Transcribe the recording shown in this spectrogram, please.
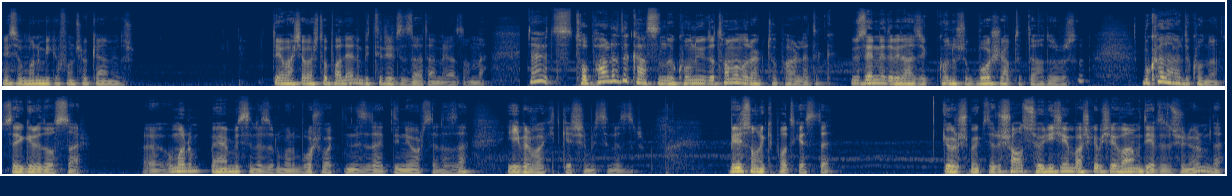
Neyse umarım mikrofon çok gelmiyordur. Yavaş yavaş toparlayalım bitiririz zaten birazdan da. Evet toparladık aslında konuyu da tam olarak toparladık. Üzerine de birazcık konuştuk boş yaptık daha doğrusu. Bu kadardı konu sevgili dostlar. Ee, umarım beğenmişsinizdir. Umarım boş vaktinizde dinliyorsanız da iyi bir vakit geçirmişsinizdir. Bir sonraki podcast'te görüşmek üzere. Şu an söyleyeceğim başka bir şey var mı diye de düşünüyorum da.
